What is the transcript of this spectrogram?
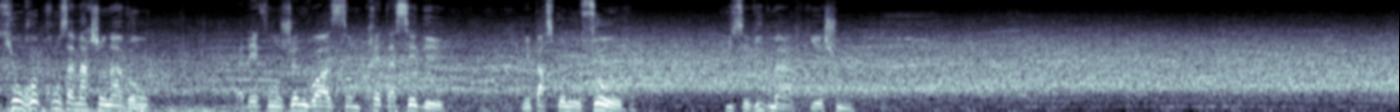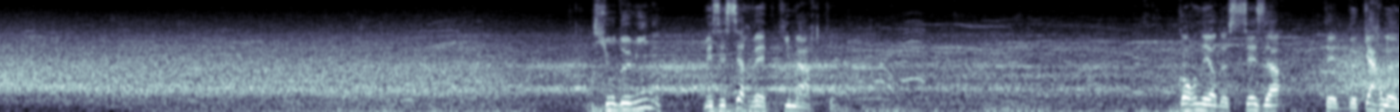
Sion reprend sa marche en avant. La défense genevoise semble prête à céder. Mais parce que l'eau sauve. Puis c'est Widmar qui échoue. Sion domine, mais c'est Servette qui marque. Corner de César, tête de Carlon.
